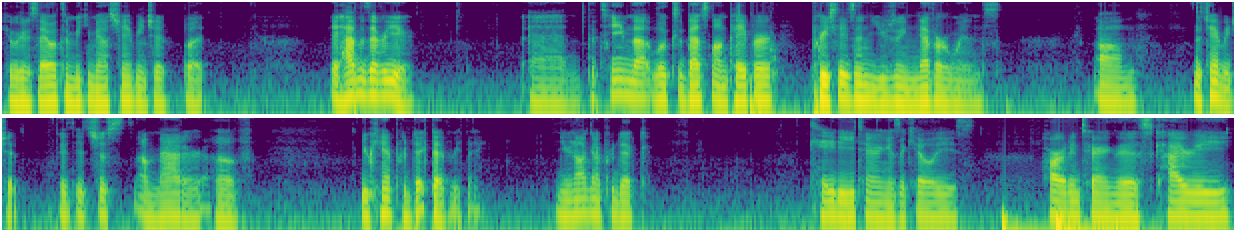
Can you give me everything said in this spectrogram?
People are going to say, oh, it's a Mickey Mouse championship, but it happens every year. And the team that looks best on paper preseason usually never wins um, the championship. It, it's just a matter of you can't predict everything. You're not going to predict KD tearing his Achilles Harden tearing this, Kyrie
